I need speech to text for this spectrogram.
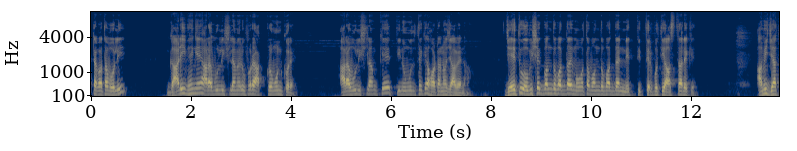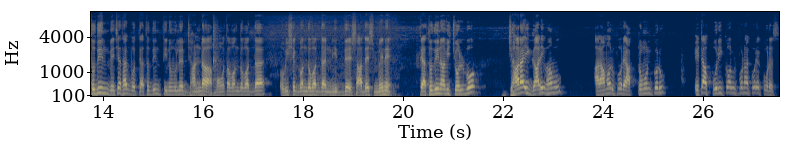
একটা কথা বলি, গাড়ি ভেঙে আরাবুল ইসলামের উপরে আক্রমণ করে, আরাবুল ইসলামকে তৃণমূল থেকে হটানো যাবে না। যেহেতু অভিষেক বন্দ্যোপাধ্যায়, মমতা বন্দ্যোপাধ্যায়ের নেতৃত্বের প্রতি আস্থা রেখে, আমি যতদিন বেঁচে থাকব ততদিন তৃণমূলের ঝান্ডা মমতা বন্দ্যোপাধ্যায়, অভিষেক বন্দ্যোপাধ্যায়ের নির্দেশ, আদেশ মেনে ততদিন আমি চলবো, যারাই গাড়ি ভাঙুক আর আমার উপরে আক্রমণ করুক, এটা পরিকল্পনা করে করেছে।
